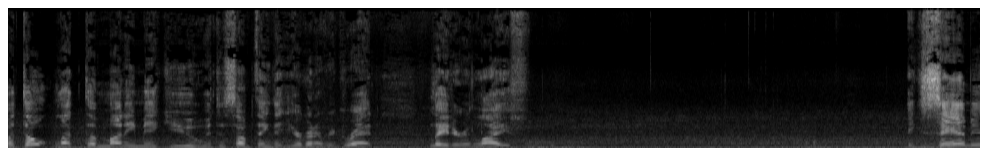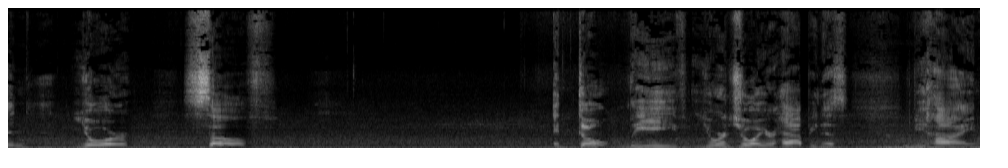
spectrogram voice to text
but don't let the money make you into something that you're going to regret later in life. Examine yourself and don't leave your joy or happiness behind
